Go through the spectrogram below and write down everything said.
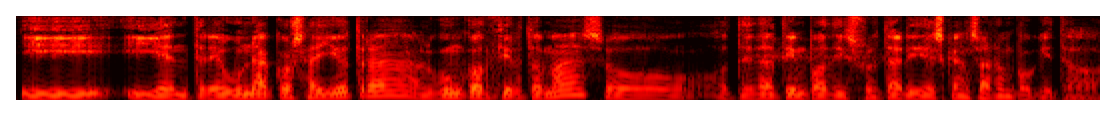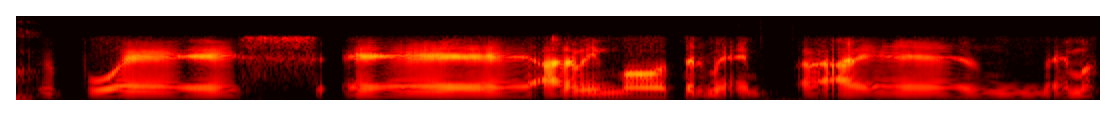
Y, y entre una cosa y otra, ¿algún concierto más o, o te da tiempo a disfrutar y descansar un poquito? Pues eh, ahora mismo eh, eh, hemos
